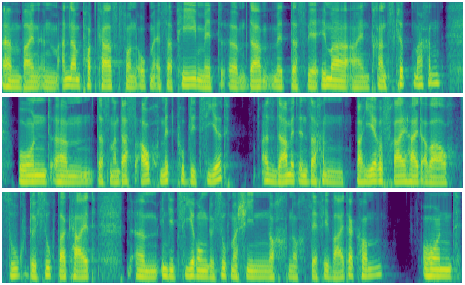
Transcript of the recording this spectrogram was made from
ähm, bei einem anderen Podcast von OpenSAP mit ähm, damit, dass wir immer ein Transkript machen und ähm, dass man das auch mit publiziert. Also damit in Sachen Barrierefreiheit, aber auch Such Durchsuchbarkeit, ähm, Indizierung durch Suchmaschinen noch noch sehr viel weiterkommen. Und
